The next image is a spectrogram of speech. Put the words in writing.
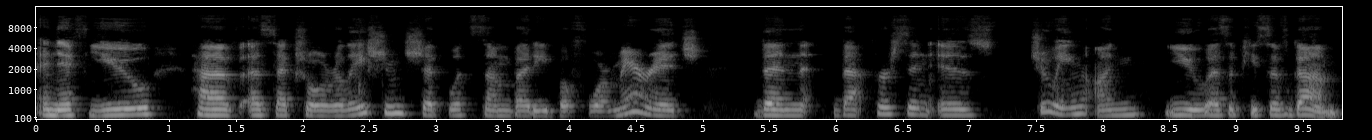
if you have a sexual relationship with somebody before marriage, then that person is chewing on you as a piece of gum.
